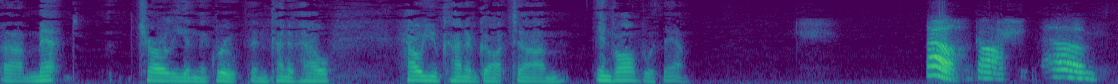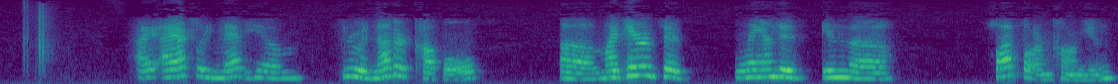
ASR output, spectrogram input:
uh, met Charlie in the group, and kind of how how you kind of got um, involved with them. Oh gosh, um, I, I actually met him through another couple. Um, my parents had landed in the Hog Farm commune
